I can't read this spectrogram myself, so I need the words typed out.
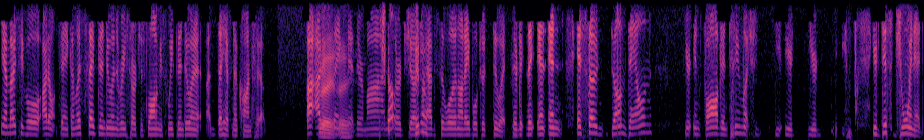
Yeah, most people, I don't think, unless they've been doing the research as long as we've been doing it, uh, they have no concept. I, I Right, just think right. that their minds No, are just don't. absolutely not able to do it. They're they and and it's so dumbed down. You're involved in too much. you- You're you're you're disjointed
